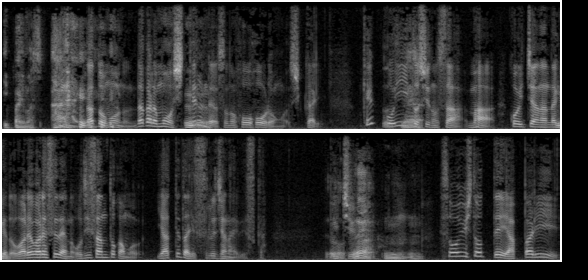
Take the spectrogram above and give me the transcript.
あ、いっぱいいます。はい。だと思うの。だからもう知ってるんだよ、その方法論をしっかり。結構いい年のさ、まあ、こう言っちゃなんだけど、我々世代のおじさんとかもやってたりするじゃないですか。VTuber ね。うんううんん。そういう人ってやっぱり、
